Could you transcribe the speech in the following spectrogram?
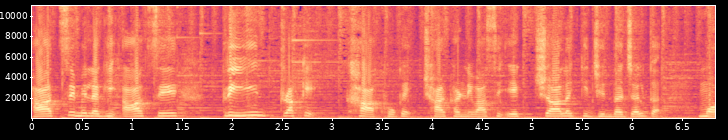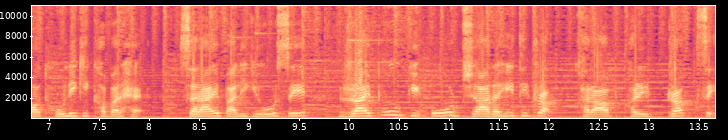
हादसे में लगी आग से तीन ट्रकें खाक हो गई। झारखंड निवासी एक चालक की ज़िंदा जलकर मौत होने की खबर है। सरायपाली की ओर से रायपुर की ओर जा रही थी ट्रक। खराब खड़ी ट्रक से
